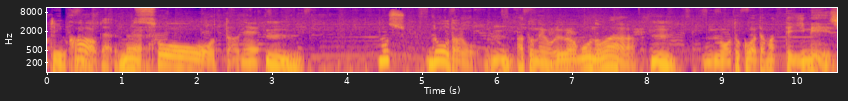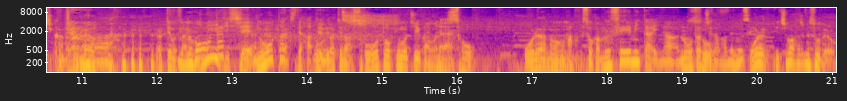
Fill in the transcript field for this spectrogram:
っていう感じだよね。そうだね。うん。もし、どうだろう。うん。あとね、俺が思うのは、うん。うん男は黙ってイメージかな。でもさ、イノータッチメージしてノータッチで果てるっていうのは相当気持ちいいかもね。そう。俺あの、あ、そうか、無声みたいな、ノータッチだもんね、無声。俺一番初めそうだよ。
